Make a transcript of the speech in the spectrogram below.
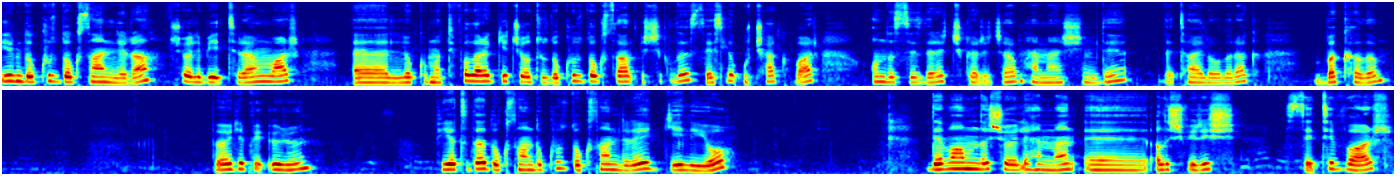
29.90 lira. Şöyle bir tren var. Ee, lokomotif olarak geçiyor. 39.90 ışıklı sesli uçak var. Onu da sizlere çıkaracağım. Hemen şimdi detaylı olarak bakalım. Böyle bir ürün. Fiyatı da 99.90 liraya geliyor. Devamında şöyle hemen e, alışveriş seti var.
